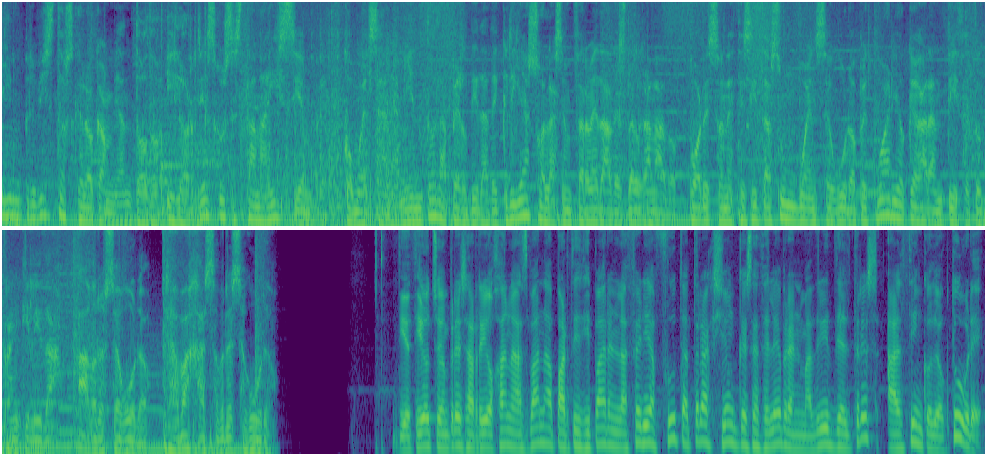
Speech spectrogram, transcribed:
Hay imprevistos que lo cambian todo y los riesgos están ahí siempre, como el saneamiento, la pérdida de crías o las enfermedades del ganado. Por eso necesitas un buen seguro pecuario que garantice tu tranquilidad. Agroseguro. Trabaja sobre seguro. 18 empresas riojanas van a participar en la feria Fruit Attraction que se celebra en Madrid del 3 al 5 de octubre.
